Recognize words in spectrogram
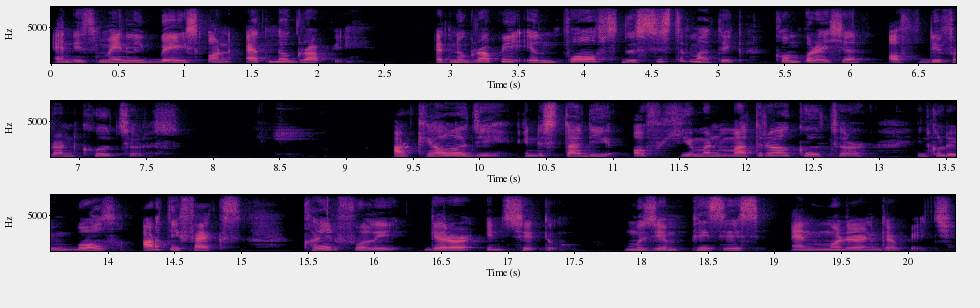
and is mainly based on ethnography. Ethnography involves the systematic comparison of different cultures. Archaeology in the study of human material culture, including both artifacts carefully gathered in situ, museum pieces, and modern garbage.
